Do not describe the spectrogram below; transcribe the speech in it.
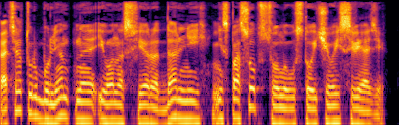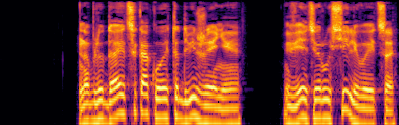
хотя турбулентная ионосфера дальней не способствовала устойчивой связи. Наблюдается какое-то движение. Ветер усиливается.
